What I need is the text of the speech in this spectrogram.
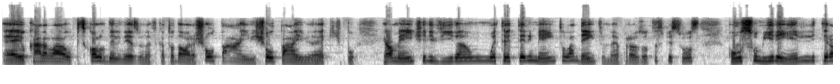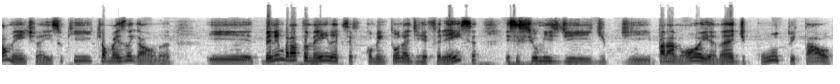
É, e o cara lá, o psicólogo dele mesmo, né? Fica toda hora, showtime, showtime, né? Que, tipo, realmente ele vira um entretenimento lá dentro, né? Para as outras pessoas consumirem ele literalmente, né? Isso que, que é o mais legal, né? E bem lembrar também, né, que você comentou, né, de referência, esses filmes de, de, de, paranoia, né, de culto e tal,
